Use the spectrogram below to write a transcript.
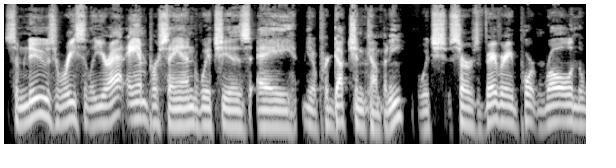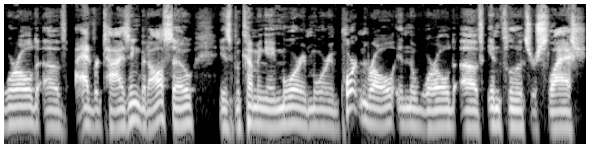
some news recently. You're at Ampersand, which is a you know production company, which serves a very very important role in the world of advertising, but also is becoming a more and more important role in the world of influencer slash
